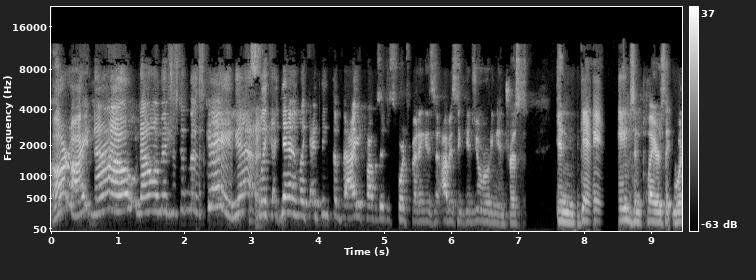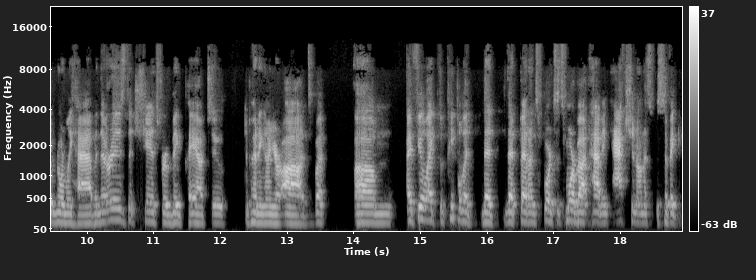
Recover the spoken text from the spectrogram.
All right, now now I'm interested in this game. Yeah, right. like again, like I think the value proposition of sports betting is obviously gives you a rooting interest in games and players that you wouldn't normally have, and there is the chance for a big payout too. depending on your odds. But um, I feel like the people that that that bet on sports, it's more about having action on a specific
